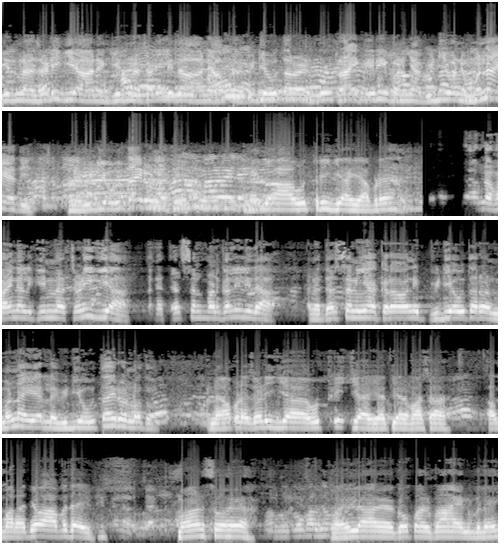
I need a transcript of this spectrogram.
ગિરના ચડી ગયા અને ગિરના ચડી લીધા અને આપણે વીડિયો ઉતારવાની ટ્રાય કરી, પણ અહીંયા વીડિયો ને મનાઈ હતી એટલે વીડિયો ઉતાર્યો નથી. આ ઉતરી ગયા છે આપણે. આપણે ફાઇનલી ગિરનાર ચડી ગયા અને દર્શન પણ કરી લીધા. અને દર્શન અહીંયા કરાવવાની, વીડિયો ઉતારવાની મનાઈ એટલે વીડિયો ઉતાર્યો નતો. અને આપણે ચડી ગયા, ઉતરી ગયા અત્યારે પાછા. અમારા જો આ બધા માણસો હે. મહિલા હે ગોપાલભાઈ ને બધા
